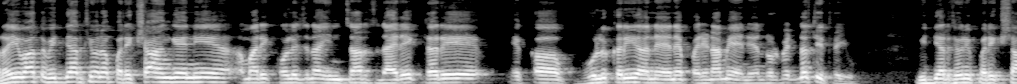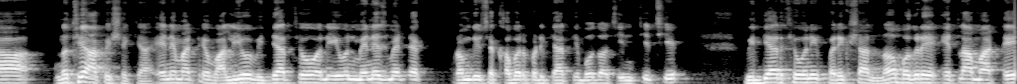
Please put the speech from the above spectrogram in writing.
રહી વાત વિદ્યાર્થીઓના પરીક્ષા અંગેની અમારી કોલેજના ઇન્ચાર્જ ડાયરેક્ટરે એક ભૂલ કરી અને એને પરિણામે એને એનરોલમેન્ટ નથી થયું. વિદ્યાર્થીઓની પરીક્ષા નથી આપી શક્યા. એને માટે વાલીઓ, વિદ્યાર્થીઓ અને ઇવન મેનેજમેન્ટને પ્રમ દિવસે ખબર પડી ત્યારથી બહુ ચિંતિત છીએ. વિદ્યાર્થીઓની પરીક્ષા ન બગડે એટલા માટે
